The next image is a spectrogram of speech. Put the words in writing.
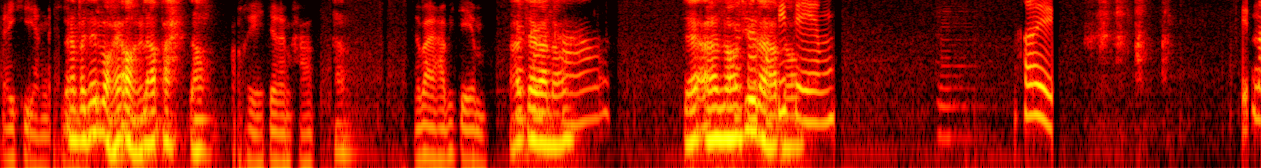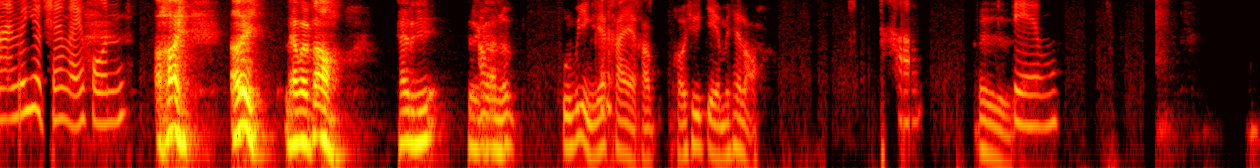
ใกล้เคียงใกล้เคียนั่งนประเทศบอกให้ออกได้แล้วไปเรา โอเคเจอกันครับครับ บ๊ายบายครับพี่เจมส์แล้วเจอกันน้องครับเจออะน้องชื่ออะไรครับพี่น้องเจมส์เฮ้ย นายไม่หยุดใช่ไหมพลเอ้ยเอ้ย แรงไปเปล่า แค่นี้ เจอเอากัน แล้ว คุณผู้หญิงเรียกใครอะครับเขาชื่อเจมส์ไม่ใช่เหรอ ครับ เออ เจมส์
